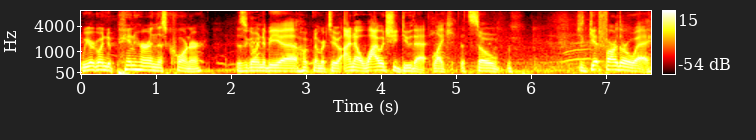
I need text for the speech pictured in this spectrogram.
we are going to pin her in this corner. This is going to be uh, hook number two. I know, why would she do that? Like, it's so... Just get farther away.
